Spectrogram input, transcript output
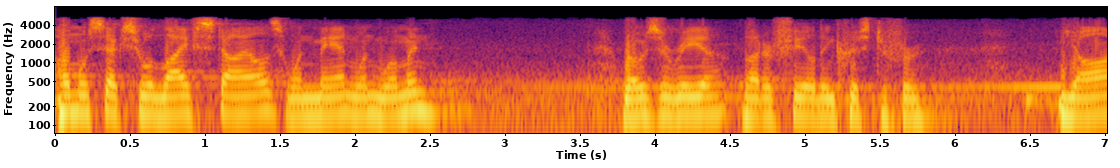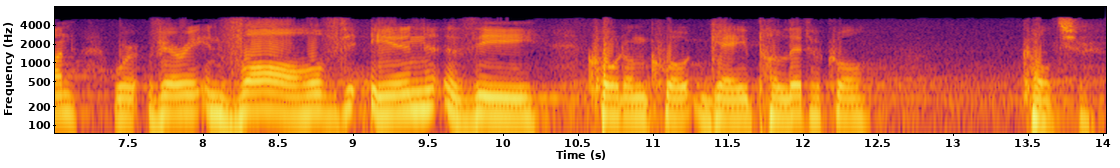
homosexual lifestyles, one man, one woman. Rosaria, Butterfield, and Christopher Yuan were very involved in the quote unquote gay political culture.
